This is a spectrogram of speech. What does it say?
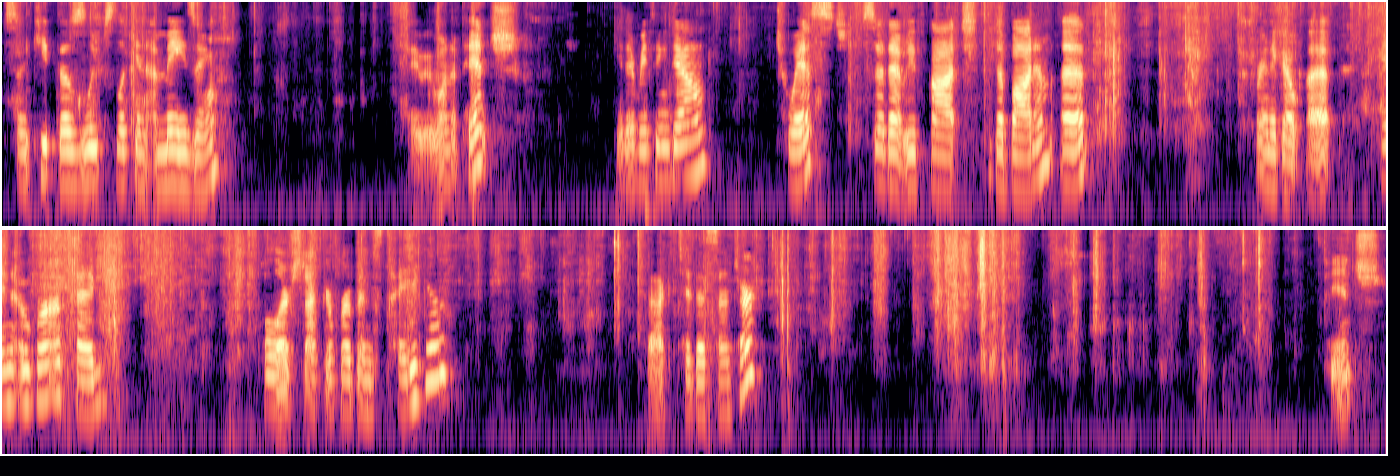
So keep those loops looking amazing. Okay, we want to pinch, get everything down, twist so that we've got the bottom up. We're going to go up and over our peg, pull our stack of ribbons tight again, back to the center. Pinch,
